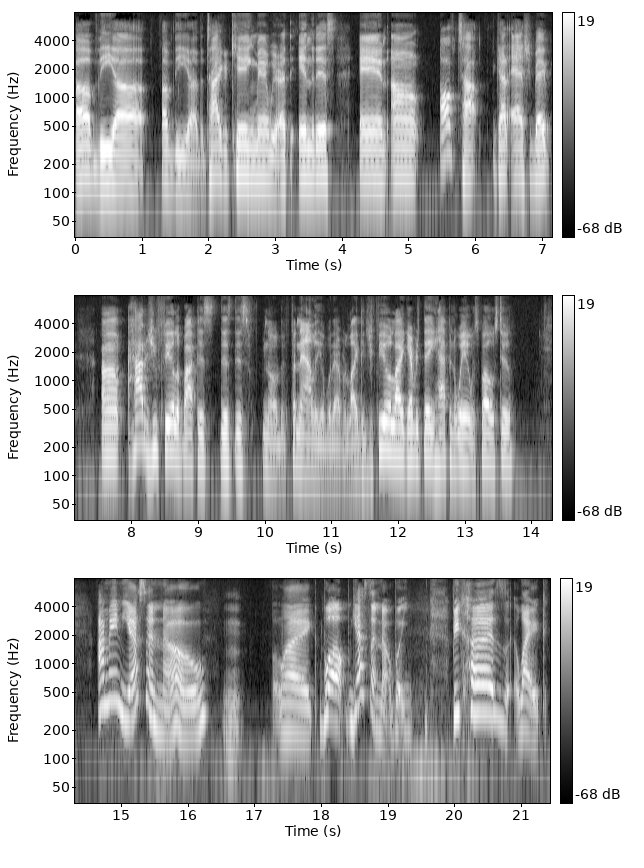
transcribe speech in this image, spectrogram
of the uh, of the uh, the Tiger King. Man, we are at the end of this, and um, off top, gotta ask you, babe. Um, how did you feel about this this this you know the finale or whatever? Like, did you feel like everything happened the way it was supposed to? I mean, yes and no. Mm. Like, well, yes and no, but because like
